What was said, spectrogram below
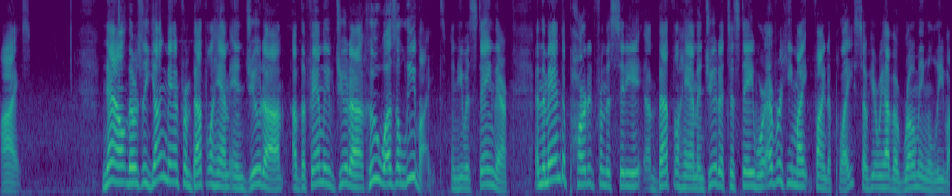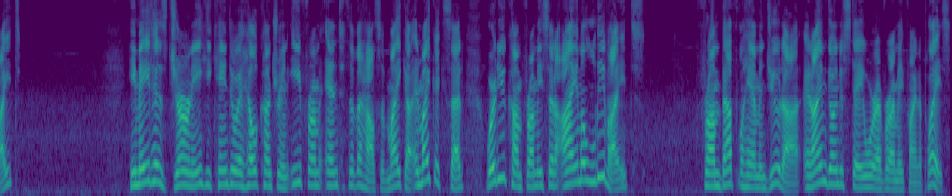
eyes. Now, there was a young man from Bethlehem in Judah, of the family of Judah, who was a Levite, and he was staying there. And the man departed from the city of Bethlehem in Judah to stay wherever he might find a place. So here we have a roaming Levite. He made his journey. He came to a hill country in Ephraim and to the house of Micah. And Micah said, Where do you come from? He said, I am a Levite from Bethlehem in Judah, and I am going to stay wherever I may find a place.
